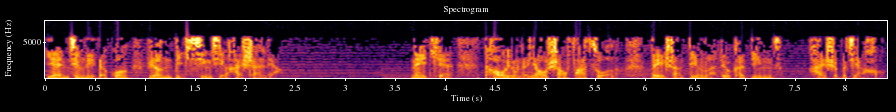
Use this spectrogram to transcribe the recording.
眼睛里的光仍比星星还闪亮。那天，陶勇的腰伤发作了，背上钉了六颗钉子，还是不见好。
